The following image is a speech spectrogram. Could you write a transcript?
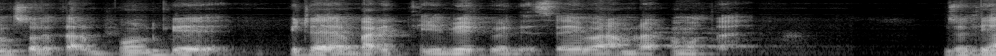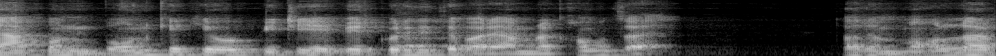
অঞ্চলে তার বোনকে পিটাইয়া বাড়ির থেকে বের করে দিয়েছে, এবার আমরা ক্ষমতায়। যদি আপন বোনকে কেউ পিটিয়ে বের করে দিতে পারে, আমরা ক্ষমতায়, তাহলে মহল্লার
